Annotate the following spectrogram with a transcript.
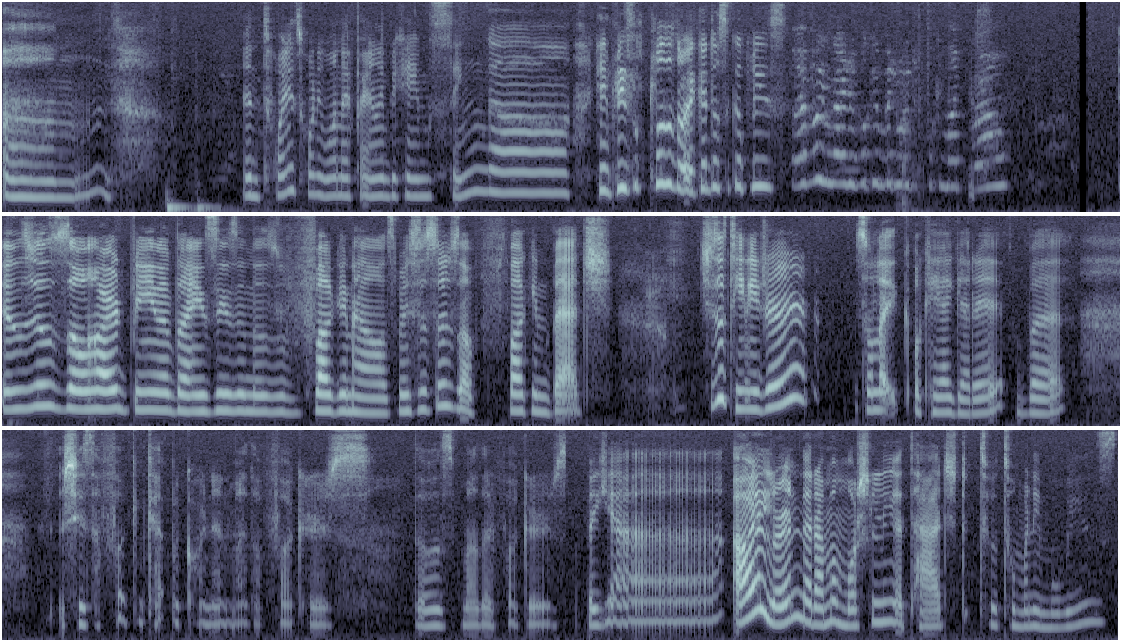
Um in 2021, I finally became single. Can you please close the door again, Jessica, please? I fucking fucking bitch. Wait, fucking bro. It's just so hard being a Pisces in this fucking house. My sister's a fucking bitch. She's a teenager, so like, okay, I get it, but she's a fucking Capricorn and motherfuckers. Those motherfuckers. But yeah, I learned that I'm emotionally attached to too many movies.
